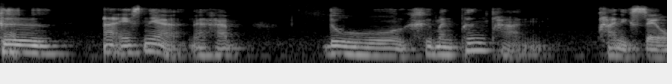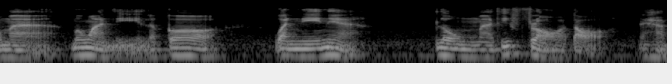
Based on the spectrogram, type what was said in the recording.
คือ RS เนี่ยนะครับ ดูคือมันเพิ่งผ่านพานิกเซลมาเมื่อวานนี้ แล้วก็วันนี้เนี่ย ลงมาที่ฟลอร์ต่อนะครับ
